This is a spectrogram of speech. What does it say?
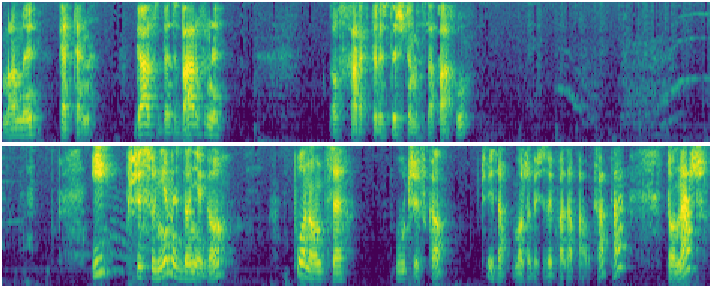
mamy eten, gaz bezbarwny o charakterystycznym zapachu i przysuniemy do niego płonące łuczywko, czyli może być zwykła zapałka, tak? to nasz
